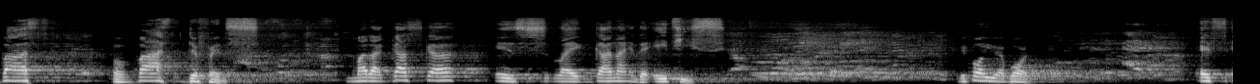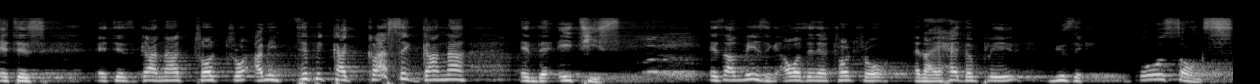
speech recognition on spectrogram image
vast, vast difference. Madagascar is like Ghana in the 80s. Before you were born. It's, it is, it is Ghana, tro, tro, I mean, typical classic Ghana in the 80s. It's amazing. I was in a trotro and I heard them play music. Those songs.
